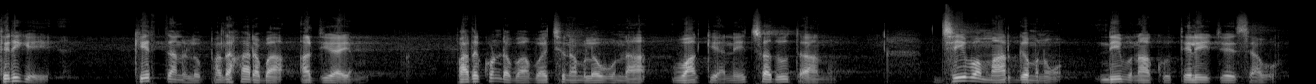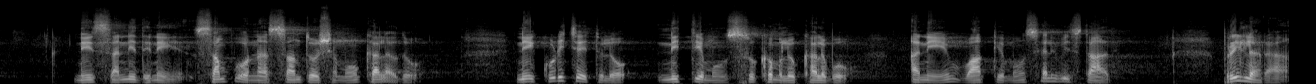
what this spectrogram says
తిరిగి కీర్తనలు పదహారవ అధ్యాయం పదకొండవ వచనంలో ఉన్న వాక్యాన్ని చదువుతాను. జీవ మార్గమును నీవు నాకు తెలియజేశావు. నీ సన్నిధిని సంపూర్ణ సంతోషము కలదు. నీ కుడి చేతిలో నిత్యము సుఖములు కలవు అని వాక్యము సెలవిస్తాది. ప్రియులరా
